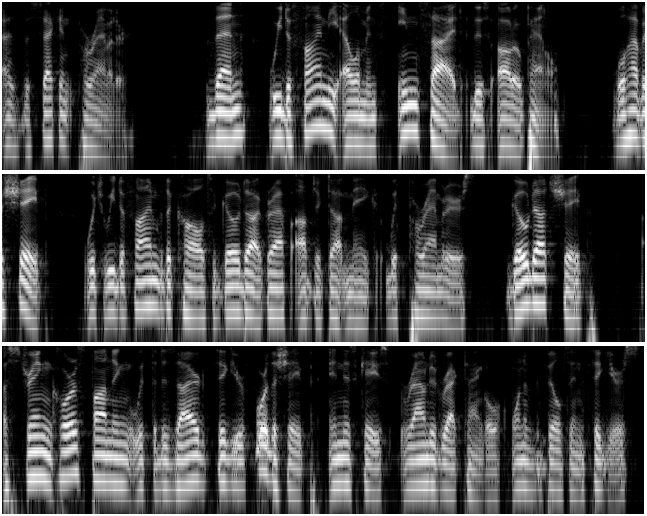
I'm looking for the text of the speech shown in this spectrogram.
as the second parameter. Then, we define the elements inside this auto panel. We'll have a shape, which we define with a call to go.graphobject.make with parameters go.shape a string corresponding with the desired figure for the shape, in this case rounded rectangle, one of the built-in figures,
